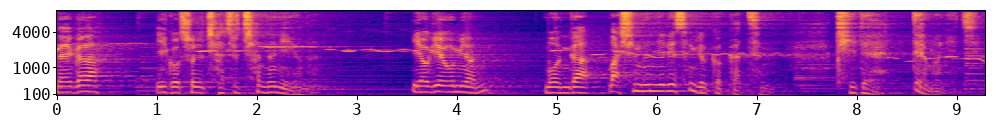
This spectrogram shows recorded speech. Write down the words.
내가 이곳을 자주 찾는 이유는 여기에 오면 뭔가 맛있는 일이 생길 것 같은 기대 때문이지.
